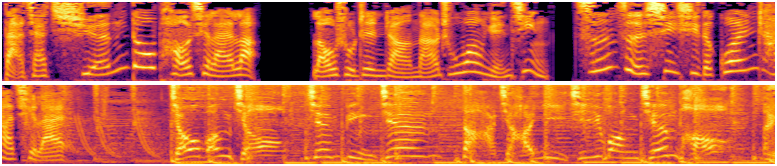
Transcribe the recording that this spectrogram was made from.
大家全都跑起来了。老鼠镇长拿出望远镜，仔仔细细的观察起来。脚绑脚，肩并肩，大家一起往前跑。哎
